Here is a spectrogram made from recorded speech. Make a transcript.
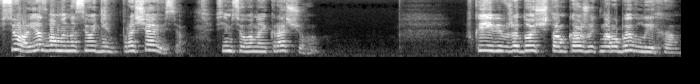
Все, а я з вами на сьогодні прощаюся. Всім всього найкращого. В Києві вже дощ, там кажуть, наробив лиха.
